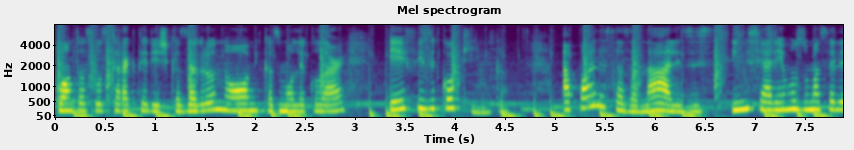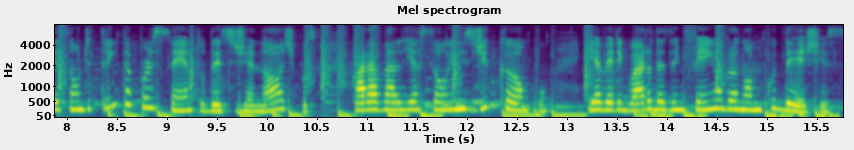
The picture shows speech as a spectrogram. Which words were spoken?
quanto às suas características agronômicas, molecular e fisicoquímica. Após essas análises, iniciaremos uma seleção de 30% desses genótipos para avaliações de campo e averiguar o desempenho agronômico destes.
